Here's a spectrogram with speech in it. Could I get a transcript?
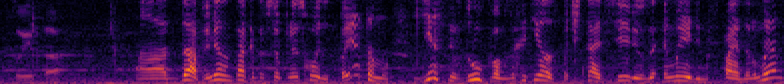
суета. А, да, примерно так это все происходит. Поэтому, если вдруг вам захотелось почитать серию The Amazing Spider-Man,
